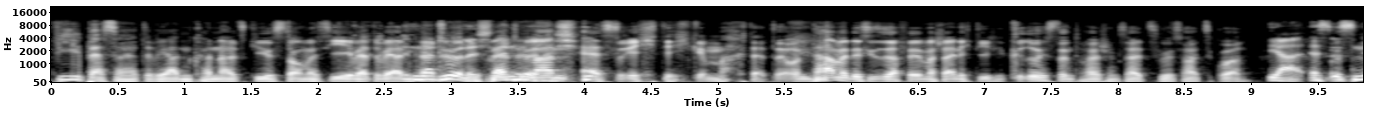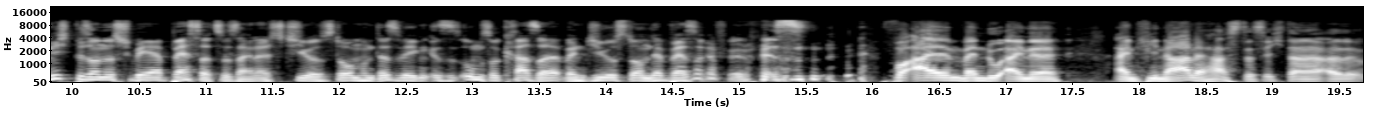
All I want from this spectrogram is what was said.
viel besser hätte werden können, als Geostorm es je hätte werden können. Natürlich, wenn natürlich. man es richtig gemacht hätte. Und damit ist dieser Film wahrscheinlich die größte Enttäuschung seit Suicide Squad. Ja, es ist nicht besonders schwer, besser zu sein als Geostorm und deswegen ist es umso krasser, wenn Geostorm der bessere Film ist. Vor allem, wenn du eine ein Finale hast, dass ich da, also,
